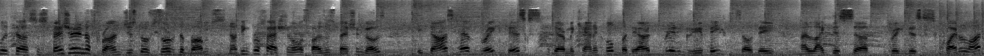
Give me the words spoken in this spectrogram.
Uh, suspension in the front just to absorb the bumps. Nothing professional as far as suspension goes. It does have brake discs. They're mechanical, but they are pretty grippy. So they, I like this uh, brake discs quite a lot.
